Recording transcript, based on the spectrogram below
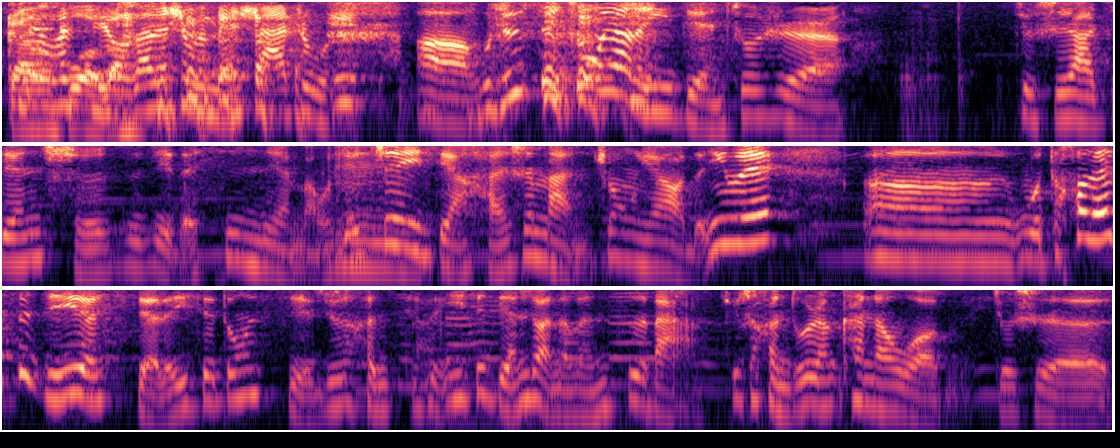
干 对不起，我。刚才是不是没刹住？啊、我觉得最重要的一点就是。就是要坚持自己的信念吧，我觉得这一点还是蛮重要的，因为，嗯、我后来自己也写了一些东西，就是很很一些简短的文字吧，就是很多人看到我，就是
